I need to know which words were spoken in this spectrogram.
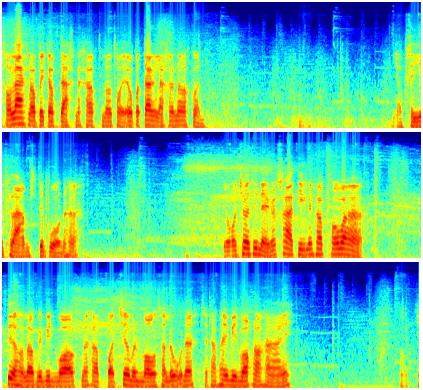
เขาลากเราไปกับดักนะครับ เราถอยเอามาตั้งหลักข้างนอกก่อน อย่าพลีพรามที่จะบวกนะฮะ เดี๋ยววอเชอร์ที่ไหนก็ฆ่าทิ้งนะครับ เพราะว่าเสื้อของเราเป็นวินวอล์กนะครับวอเชอร์มันมองทะลุนะ จะทำให้วินวอล์กเราหาย โอเค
